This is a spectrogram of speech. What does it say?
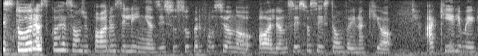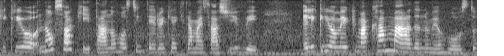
Texturas, correção de poros e linhas, isso super funcionou. Olha, não sei se vocês estão vendo aqui, ó. Aqui ele meio que criou, não só aqui, tá? No rosto inteiro, é que aqui tá mais fácil de ver. Ele criou meio que uma camada no meu rosto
